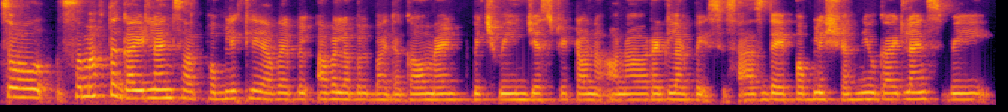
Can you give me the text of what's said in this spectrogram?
So some of the guidelines are publicly available available by the government, which we ingest it on, on a regular basis. As they publish new guidelines, we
